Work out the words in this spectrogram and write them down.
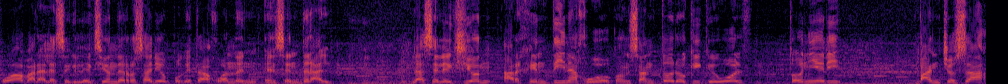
jugaba para la selección de Rosario porque estaba jugando en, en Central. La selección argentina jugó con Santoro, Quique Wolf, Tonieri, Pancho Sá,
